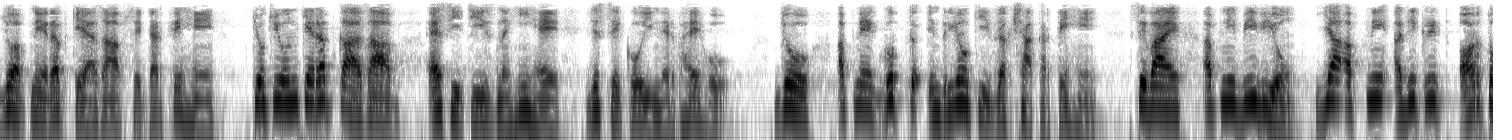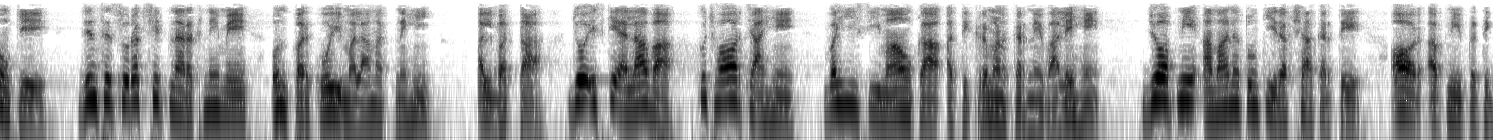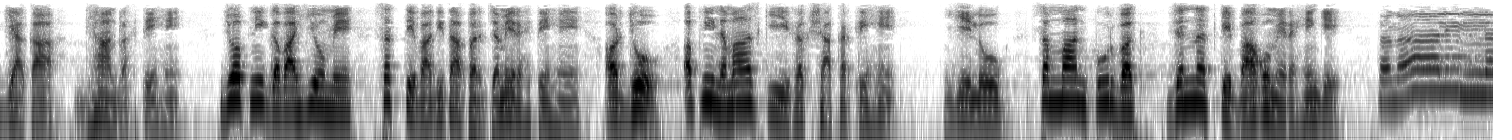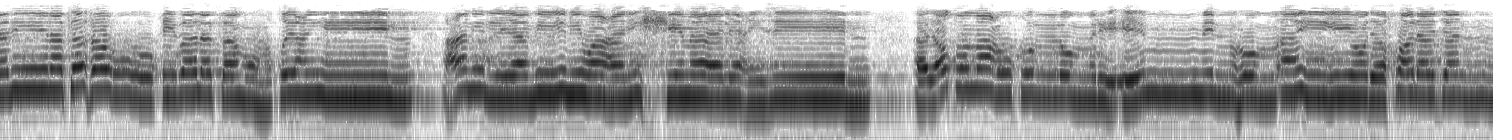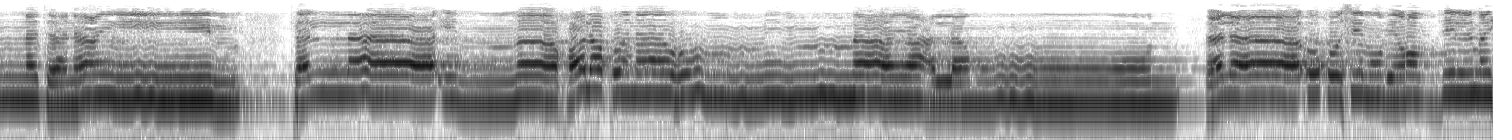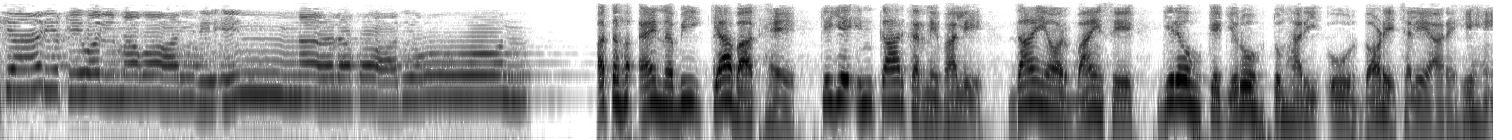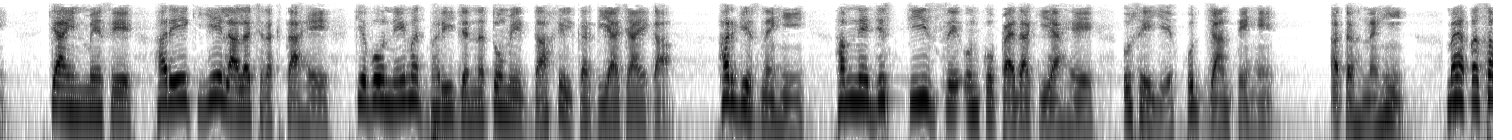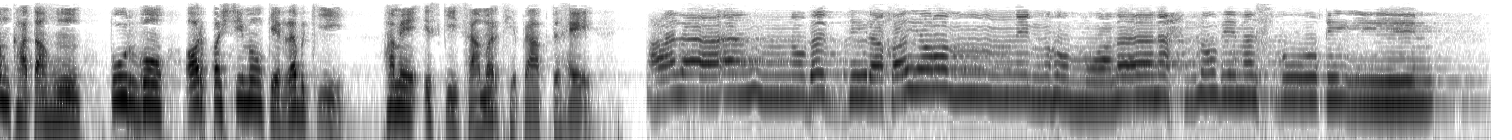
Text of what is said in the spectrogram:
जो अपने रब के अजाब से डरते हैं, क्योंकि उनके रब का अजाब ऐसी चीज़ नहीं है जिससे कोई निर्भय हो। जो अपने गुप्त इंद्रियों की रक्षा करते हैं, सिवाय अपनी बीवियों या अपनी अधिकृत औरतों के, जिनसे सुरक्षित न रखने में उन पर कोई मलामत नहीं। अलबत्ता, जो इसके अलावा कुछ और चाहें वही सीमाओं का अतिक्रमण करने वाले हैं, जो अपनी अमानतों की रक्षा करते और अपनी प्रतिज्ञा का ध्यान रखते हैं, जो अपनी गवाहियों में सत्यवादिता पर जमे रहते हैं और जो अपनी नमाज़ की रक्षा करते हैं। ये लोग सम्मान पूर्वक जन्नत के बागों में रहेंगे। أيطمع كل امرئ منهم أن يدخل جنة نعيم. كلا إنا خلقناهم مما يعلمون. أقسم برب المشارق والمغارب إنا لقادرون अतः ए नबी क्या बात है कि ये इनकार करने वाले दाएं और बाएं से गिरोह के गिरोह तुम्हारी ओर दौड़े चले आ रहे हैं क्या इनमें से हर एक ये लालच रखता है कि वो नेमत भरी जन्नतों में दाखिल कर दिया जाएगा हरगिज नहीं हमने जिस चीज से उनको पैदा किया है उसे ये खुद जानते हैं अतः नहीं मैं कसम खाता हूँ पूर्वों और पश्चिमों के रब की हमें इसकी सामर्थ्य प्राप्त है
